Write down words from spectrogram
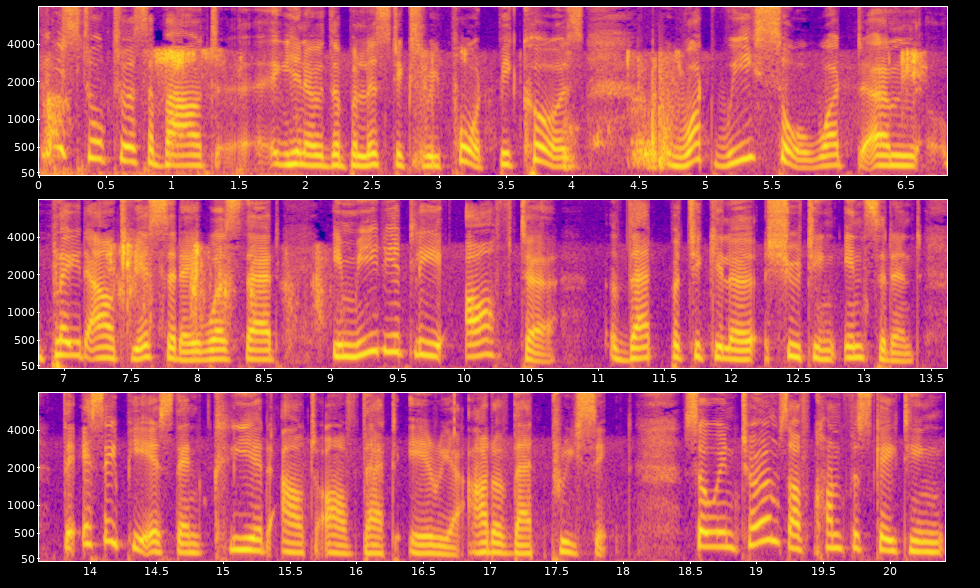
please talk to us about, uh, you know, the ballistics report because what we saw, what um, played out yesterday was that immediately after that particular shooting incident, the SAPS then cleared out of that area, out of that precinct. So, in terms of confiscating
